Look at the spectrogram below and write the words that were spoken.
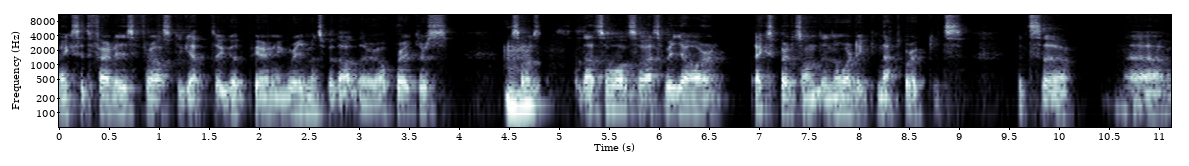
makes it fairly easy for us to get good peering agreements with other operators. Mm-hmm. So, so that's also as we are experts on the Nordic network. It's it's uh, uh,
